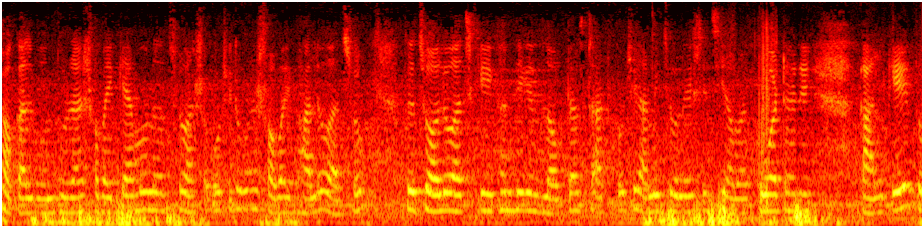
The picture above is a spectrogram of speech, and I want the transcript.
সকাল বন্ধুরা, সবাই কেমন আছো? আশা করছি তোমরা সবাই ভালো আছো। তো চলো আজকে এখান থেকে ব্লগটা স্টার্ট করছি। আমি চলে এসেছি আমার কোয়ার্টারে কালকে। তো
